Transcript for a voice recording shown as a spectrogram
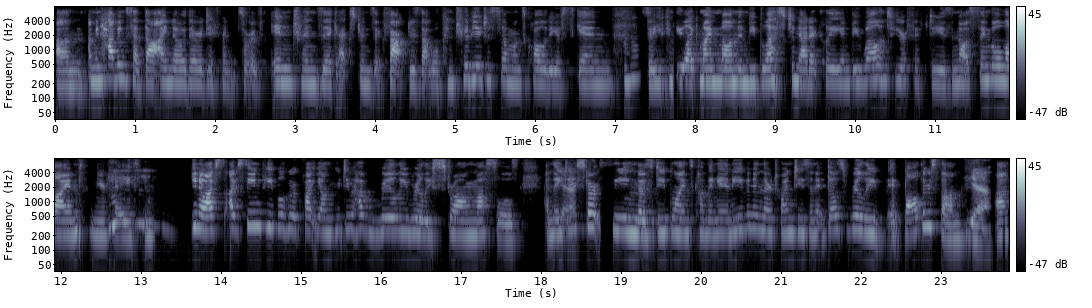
Um, I mean, having said that, I know there are different sort of intrinsic, extrinsic factors that will contribute to someone's quality of skin. Mm-hmm. So you can be like my mom and be blessed genetically and be well into your 50s and not a single line in your face. And you know, I've I've seen people who are quite young who do have really, really strong muscles and they do start seeing those deep lines coming in even in their 20s and it does really it bothers them. Yeah. Um,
